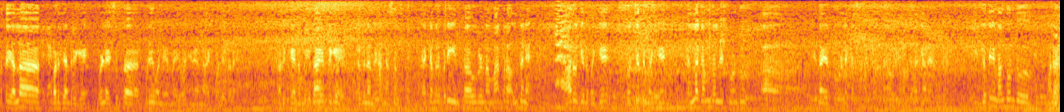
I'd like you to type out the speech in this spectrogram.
ಮತ್ತು ಎಲ್ಲ ಬಡ ಜನರಿಗೆ ಒಳ್ಳೆ ಶುದ್ಧ ಕುಡಿಯುವ ನೀರಿನ ಯೋಜನೆಯನ್ನು ಹಾಕಿಕೊಂಡಿದ್ದಾರೆ. ಅದಕ್ಕೆ ನಮ್ಮ ಇದಾಯತೆಗೆ ಅಭಿನಂದನೆಗಳನ್ನ ಸಲ್ಲಿಸ್ತೀವಿ ಯಾಕಂದರೆ ಬರೀ ಇಂಥವುಗಳನ್ನ ಮಾತ್ರ ಅಲ್ಲದೆ ಆರೋಗ್ಯದ ಬಗ್ಗೆ, ಸ್ವಚ್ಛತೆ ಬಗ್ಗೆ ಎಲ್ಲ ಗಮನದಲ್ಲಿಟ್ಟುಕೊಂಡು ಇದಾಯತ್ತು ಒಳ್ಳೆ ಕೆಲಸ ಜೊತೆಗೆ ನಂದೊಂದು ಮನವಿ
